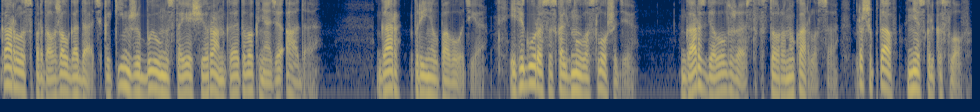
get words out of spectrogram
Карлос продолжал гадать, каким же был настоящий ранг этого князя ада. Гар принял поводья, и фигура соскользнула с лошади. Гар сделал жест в сторону Карлоса, прошептав несколько слов.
